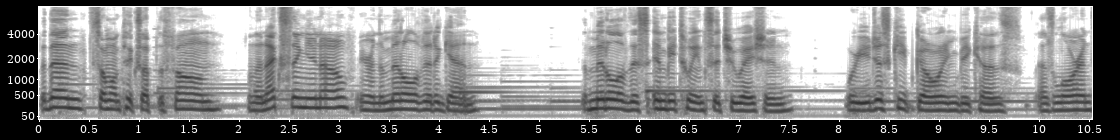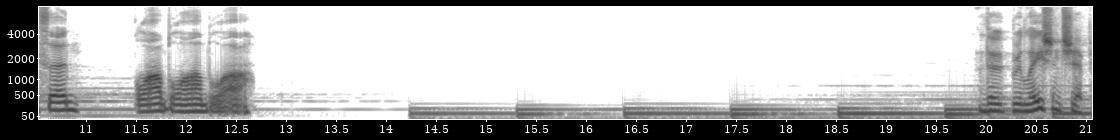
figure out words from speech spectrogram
But then someone picks up the phone, and the next thing you know, you're in the middle of it again. The middle of this in between situation where you just keep going because, as Lauren said, blah, blah, blah. The relationship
